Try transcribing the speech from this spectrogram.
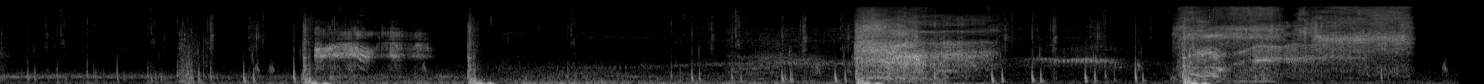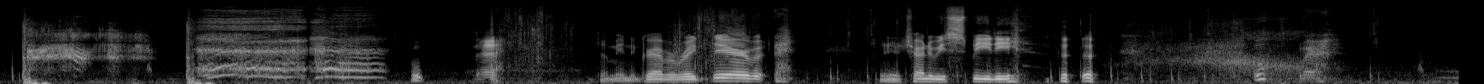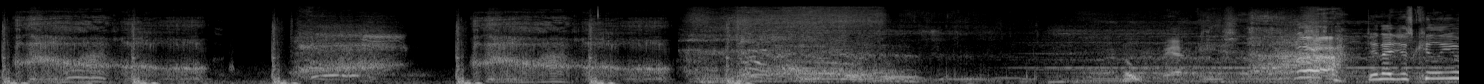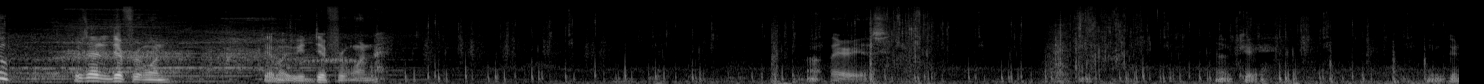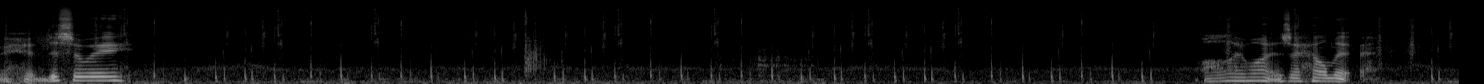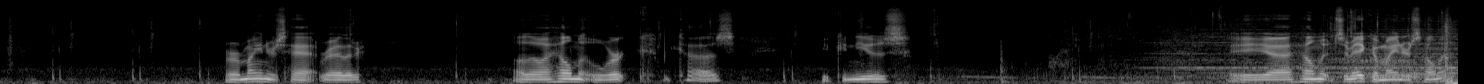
Ah, don't mean to grab her right there, but when you're trying to be speedy. oh, ah. Oh, yeah. Ah, didn't I just kill you? Or is that a different one? That might be a different one. Oh, there he is. Okay. We're gonna head this way. All I want is a helmet. Or a miner's hat, rather. Although a helmet will work because you can use a uh, helmet to make a miner's helmet.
